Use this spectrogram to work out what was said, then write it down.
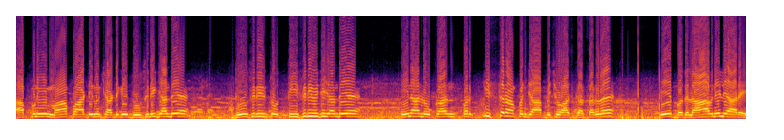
ਆਪਣੀ ਮਾਂ ਪਾਰਟੀ ਨੂੰ ਛੱਡ ਕੇ ਦੂਸਰੀ ਜਾਂਦੇ ਆ ਦੂਸਰੀ ਤੋਂ ਤੀਸਰੀ ਵਿੱਚ ਜਾਂਦੇ ਆ ਇਹਨਾਂ ਲੋਕਾਂ ਪਰ ਕਿਸ ਤਰ੍ਹਾਂ ਪੰਜਾਬ ਵਿਸ਼ਵਾਸ ਕਰ ਸਕਦਾ ਹੈ? ਇਹ ਬਦਲਾਵ ਨਹੀਂ ਲਿਆ ਰਹੇ।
